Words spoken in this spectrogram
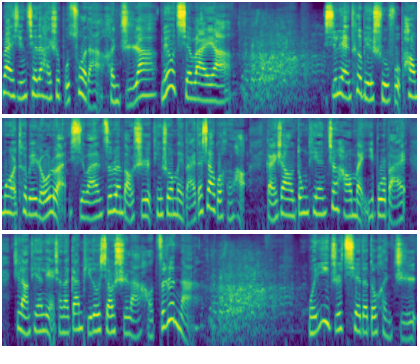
外形切的还是不错的，很直啊，没有切歪呀，洗脸特别舒服，泡沫特别柔软，洗完滋润保湿，听说美白的效果很好，赶上冬天正好美一波白，这两天脸上的干皮都消失了，好滋润呐，我一直切的都很直。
